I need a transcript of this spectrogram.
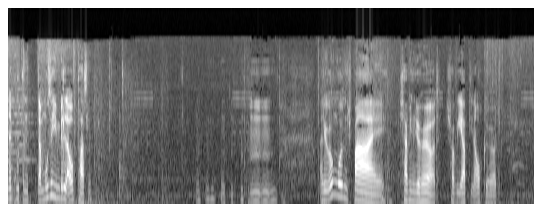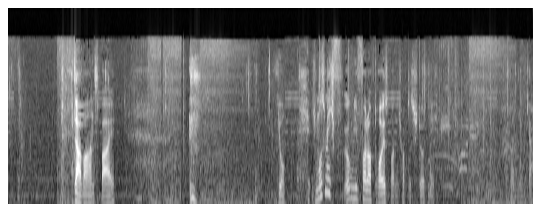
Na gut, dann, dann muss ich ein bisschen aufpassen. Also irgendwo ist ein Spy. Ich habe ihn gehört. Ich hoffe, ihr habt ihn auch gehört. Da war ein Spy. jo. Ich muss mich irgendwie voll auf räuspern. Ich hoffe, das stört nicht. Aber Ninja.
